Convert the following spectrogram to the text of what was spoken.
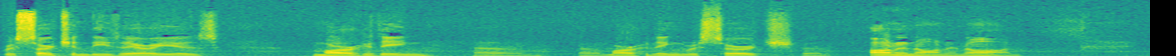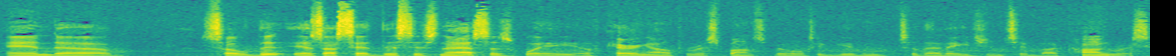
research in these areas, marketing, marketing research, on and on and on. And so, th- as I said, this is NASA's way of carrying out the responsibility given to that agency by Congress.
